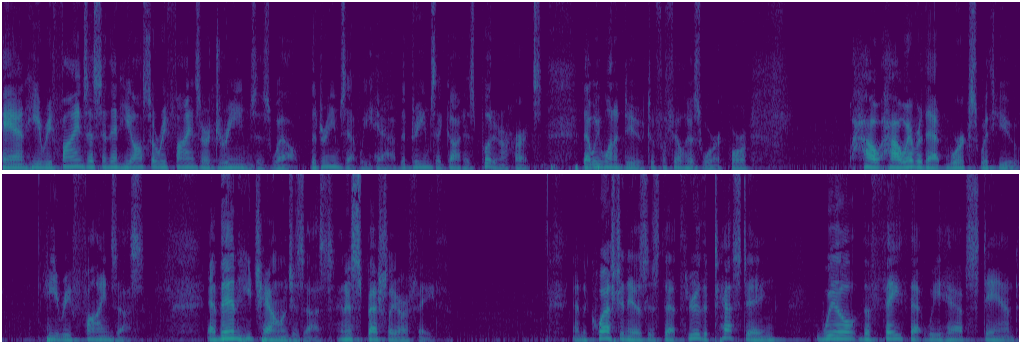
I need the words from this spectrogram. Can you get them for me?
And he refines us, and then he also refines our dreams as well. The dreams that we have, the dreams that God has put in our hearts that we want to do to fulfill his work, or how, however that works with you. He refines us. And then he challenges us, and especially our faith. And the question is, is that through the testing, will the faith that we have stand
